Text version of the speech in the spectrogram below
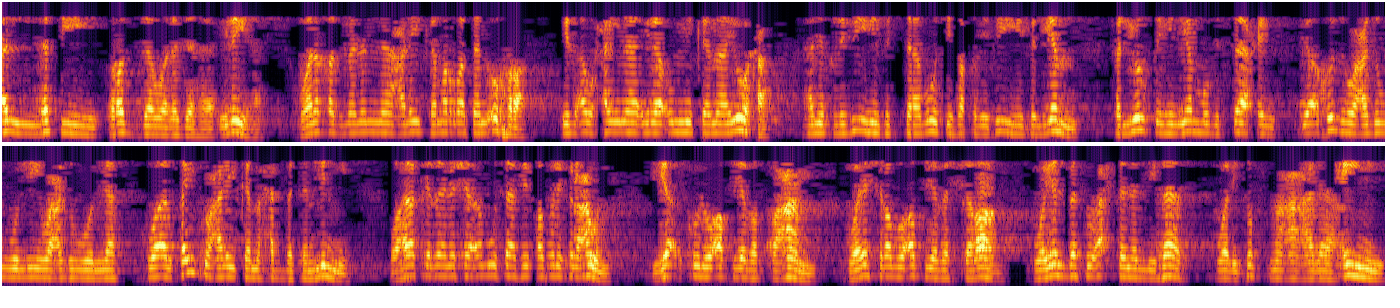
التي رد ولدها إليها. ولقد مننا عليك مرة أخرى إذ أوحينا إلى أمك ما يوحى أن اقذفيه في التابوت فاقذفيه في اليم فليلقه اليم بالساحل يأخذه عدو لي وعدو له وألقيت عليك محبة مني. وهكذا نشأ موسى في قصر فرعون. يأكل أطيب الطعام ويشرب أطيب الشراب ويلبس أحسن اللباس ولتصنع على عيني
